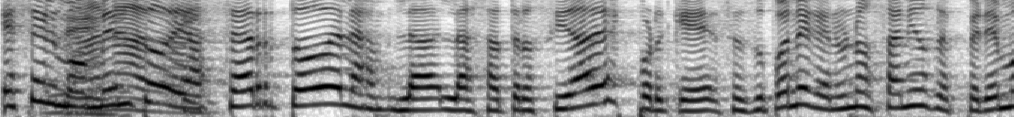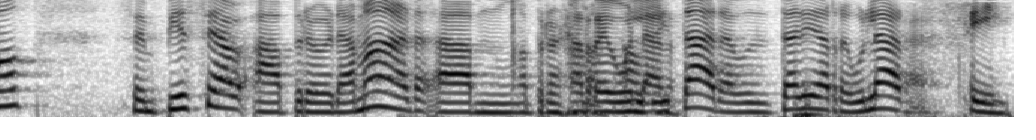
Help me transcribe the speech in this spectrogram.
Es el Sí. momento Nada. de hacer todas las, la- las atrocidades porque se supone que en unos años esperemos se empiece a, a programar, a, a programar, A regular. auditar, auditar y a regular. Sí.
